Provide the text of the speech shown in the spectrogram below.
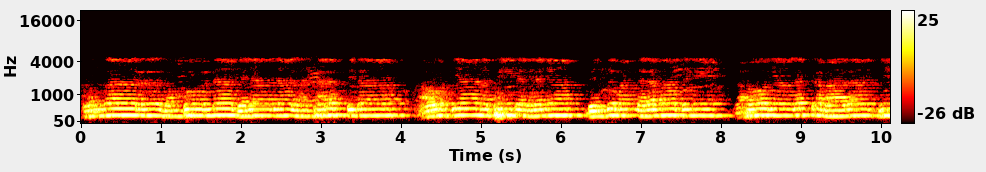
వైఖరే రూప భక్తమానసహంసిక కామేశ్వర ప్రాణరాణి కృతజ్ఞా కామభూషిత శృంగార సంపూర్ణ జయాజాలంధరస్థిత ఔద్యానపీఠ నిలయ బిందుమండలవాసిని రహోజాగత్రమారాధ్య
